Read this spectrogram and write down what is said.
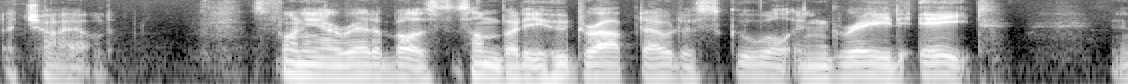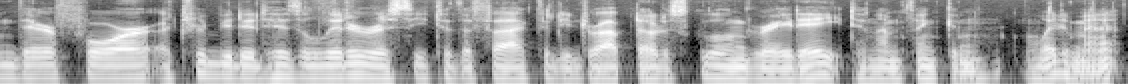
a child. It's funny, I read about somebody who dropped out of school in grade eight and therefore attributed his illiteracy to the fact that he dropped out of school in grade eight. And I'm thinking, wait a minute,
